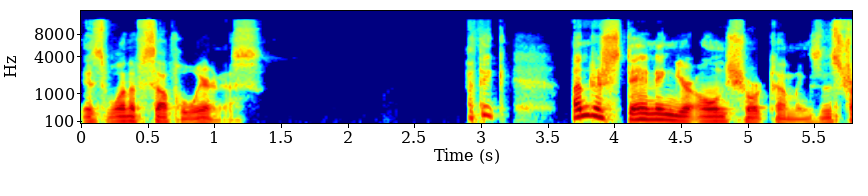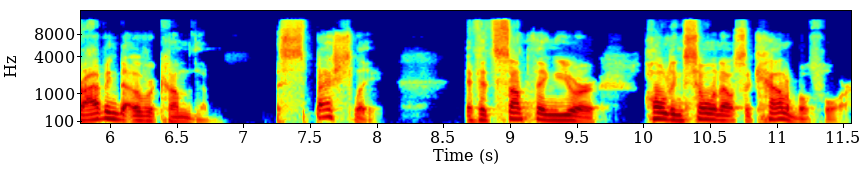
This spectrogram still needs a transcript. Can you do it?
is one of self awareness. I think understanding your own shortcomings and striving to overcome them, especially if it's something you're holding someone else accountable for.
